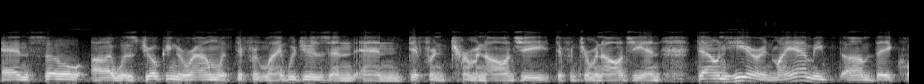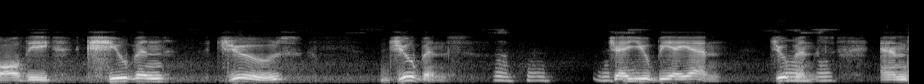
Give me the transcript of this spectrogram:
And so I was joking around with different languages and, and different terminology, different terminology. And down here in Miami, um, they call the Cuban Jews Jubans. Mm-hmm. Mm-hmm. J-U-B-A-N. Jubans. Mm-hmm. And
